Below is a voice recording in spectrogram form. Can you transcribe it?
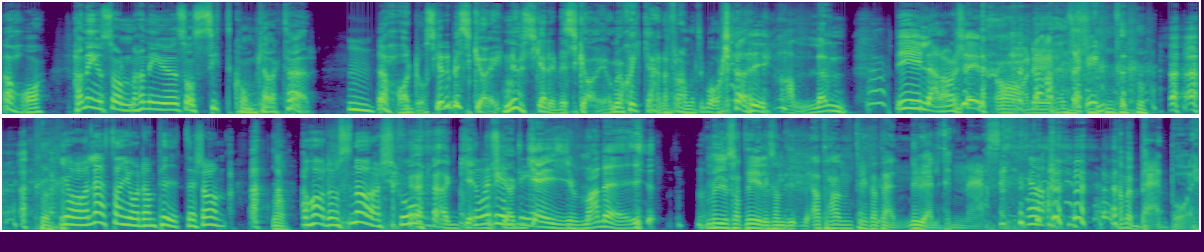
jaha, han är ju en sån, han är ju en sån sitcom-karaktär. Mm. Jaha, då ska det bli skoj. Nu ska det bli skoj. Om jag skickar henne fram och tillbaka här i hallen. Det gillar de tjejerna. Ja, det är... Jag har läst han Jordan Peterson. Och har de snörskor, då Nu är ska det jag det. gamea dig. Men just att, det är liksom, att han tänkte att här, nu är jag lite nasty. Ja. I'm a bad boy.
